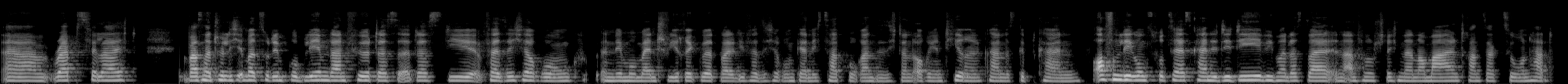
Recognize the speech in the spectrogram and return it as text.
äh, Raps vielleicht. Was natürlich immer zu dem Problem dann führt, dass, dass die Versicherung in dem Moment schwierig wird, weil die Versicherung ja nichts hat, woran sie sich dann orientieren kann. Es gibt keinen Offenlegungsprozess, keine DD, wie man das bei in Anführungsstrichen einer normalen Transaktion hat.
